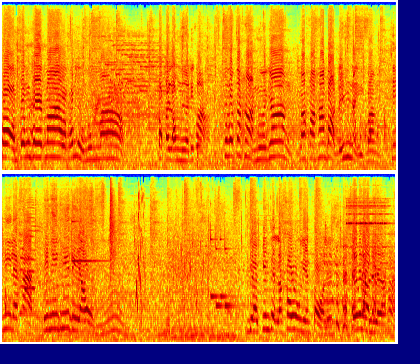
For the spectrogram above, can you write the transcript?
หอมเครื่องเทศมากแล้วก็หมูนุ่มมาก ต่อไปลองเนื้อดีกว่า คือเราจะหาเนื้อย่างราคา 5 บาทได้ที่ไหนอีกบ้าง ที่นี่เลยค่ะ ที่นี่ที่เดียวอืมเดี๋ยวกินเสร็จแล้วเข้าโรงเรียนต่อเลย ได้เวลาเรียนแล้วค่ะ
